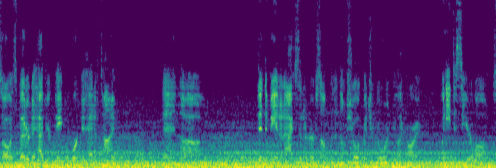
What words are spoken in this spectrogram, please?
So it's better to have your paperwork ahead of time than uh, than to be in an accident or something and them show up at your door and be like, all right, we need to see your logs.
